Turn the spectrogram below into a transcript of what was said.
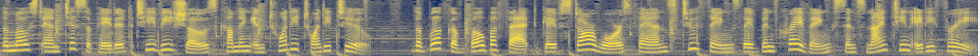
The most anticipated TV shows coming in 2022. The Book of Boba Fett gave Star Wars fans two things they've been craving since 1983.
